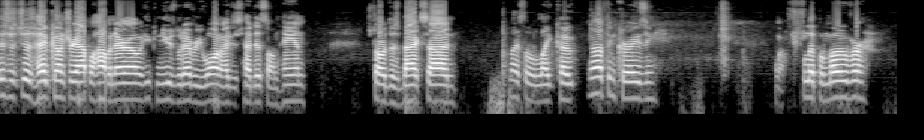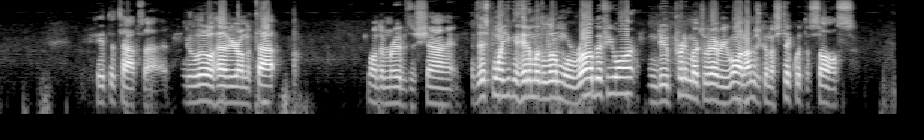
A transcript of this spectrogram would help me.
This is just Head Country Apple Habanero. You can use whatever you want. I just had this on hand. Start with this backside. Nice little light coat. Nothing crazy. I'm to flip them over. Hit the top side. Get a little heavier on the top want them ribs to shine. At this point, you can hit them with a little more rub if you want. You can do pretty much whatever you want. I'm just to stick with the sauce. I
